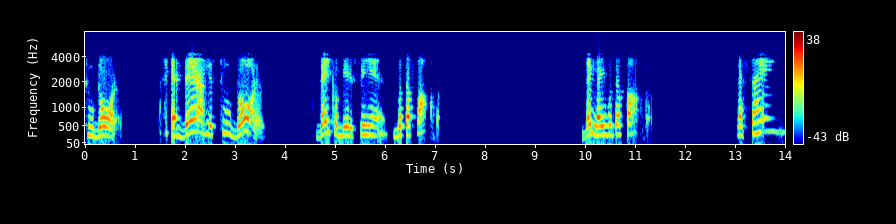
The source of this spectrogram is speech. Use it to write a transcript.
two daughters. And there his two daughters, they committed sin with their father. They lay with their father. That same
